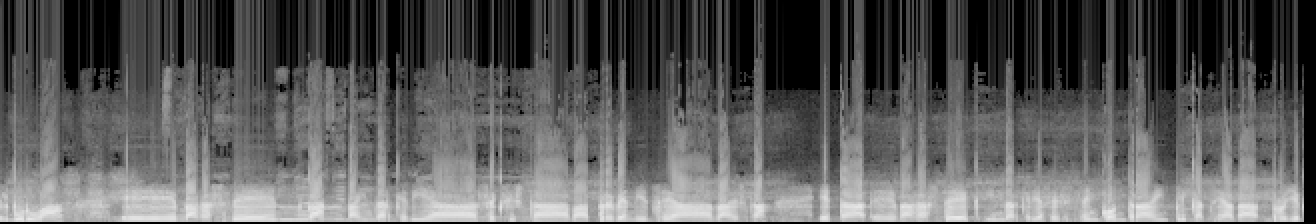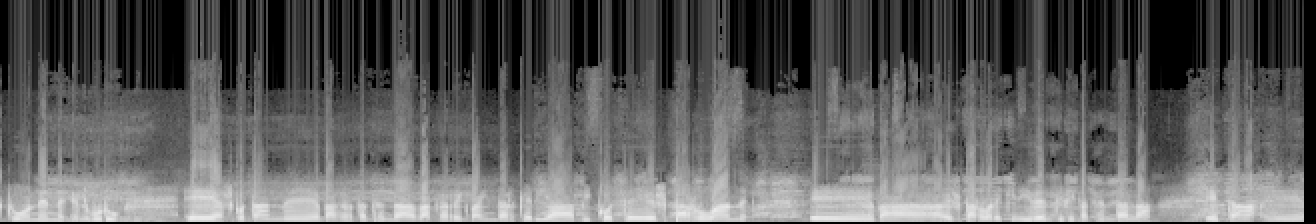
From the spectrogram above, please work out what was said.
elburua e, bagazen gan ba, indarkeria sexista ba, prebenitzea da ez da eta e, ba, gazteek indarkeria sexisten kontra implikatzea da proiektu honen helburu. E, askotan e, bagertatzen da, bakarrik ba, indarkeria bikote esparruan e, ba, esparruarekin identifikatzen dela, eta e,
